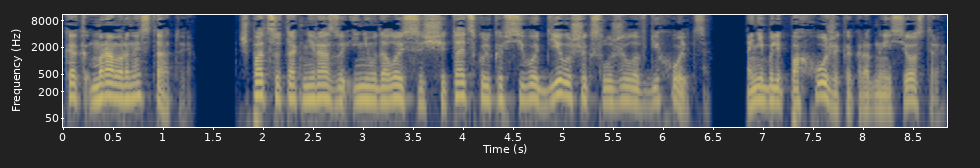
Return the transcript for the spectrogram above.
Как мраморные статуи. Шпацу так ни разу и не удалось сосчитать, сколько всего девушек служило в Гехольце. Они были похожи, как родные сестры,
